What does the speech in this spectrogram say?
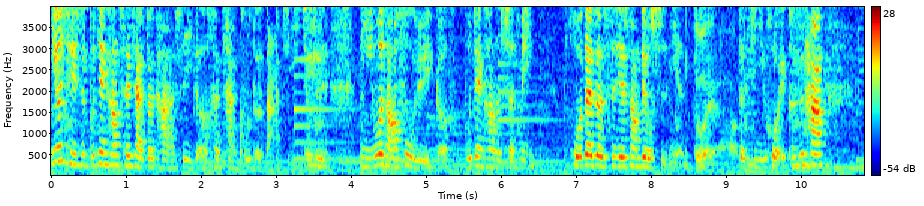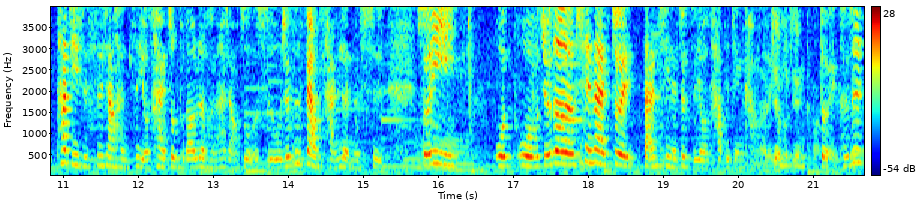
因为其实不健康生下来对他还是一个很残酷的打击，就是你为什么要赋予一个不健康的生命活在这个世界上六十年？对啊，的机会，可是他他即使思想很自由，他也做不到任何他想要做的事，我觉得是非常残忍的事。所以我我觉得现在最担心的就只有他不健康而已。健不健康？对，可是。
